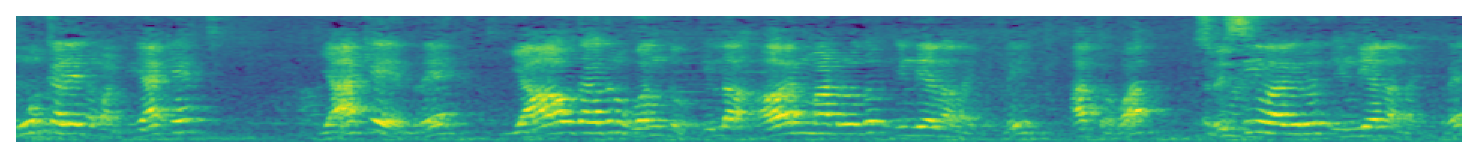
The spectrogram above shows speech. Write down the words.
ಮೂರ್ ಕಡೆ ಮಾಡ್ತೀವಿ ಯಾಕೆ? ಯಾಕೆ ಅಂದ್ರೆ ಯಾವ್ದಾದ್ರೂ ಒಂದು, ಇಲ್ಲ ಅರ್ನ್ ಮಾಡಿರೋದು ಇಂಡಿಯಾನಲ್ಲಿ ಅಥವಾ ರಿಸೀವ್ ಆಗಿರೋದು ಇಂಡಿಯಾನಲ್ಲಿ ಆಗಿದ್ರೆ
